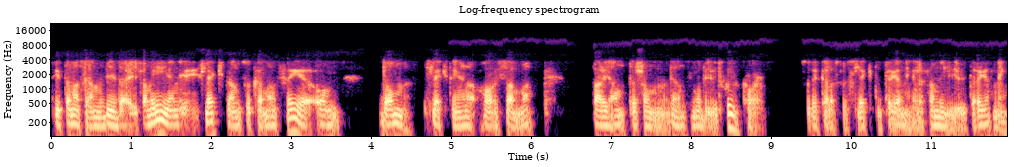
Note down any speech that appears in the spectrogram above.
tittar man sen vidare i familjen, i släkten, så kan man se om de släktingarna har samma varianter som den som har blivit sjuk har. Så det kallas för släktutredning eller familjeutredning.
